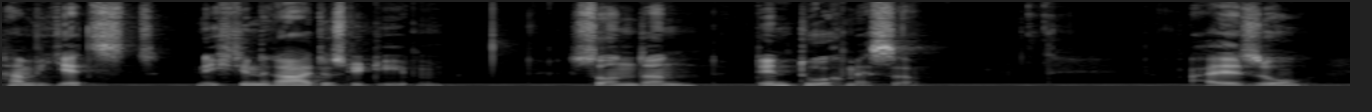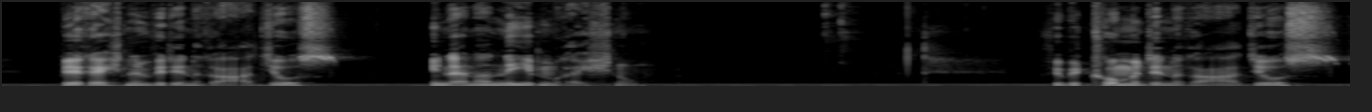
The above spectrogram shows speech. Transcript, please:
haben wir jetzt nicht den Radius gegeben, sondern den Durchmesser. Also berechnen wir den Radius in einer Nebenrechnung. Wir bekommen den Radius,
